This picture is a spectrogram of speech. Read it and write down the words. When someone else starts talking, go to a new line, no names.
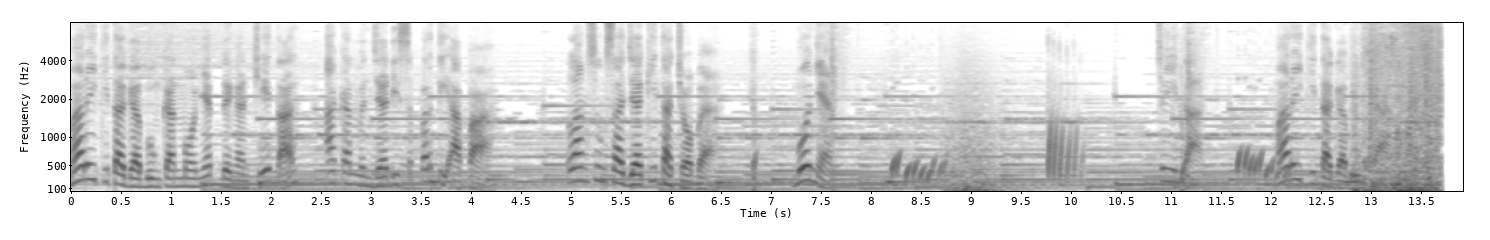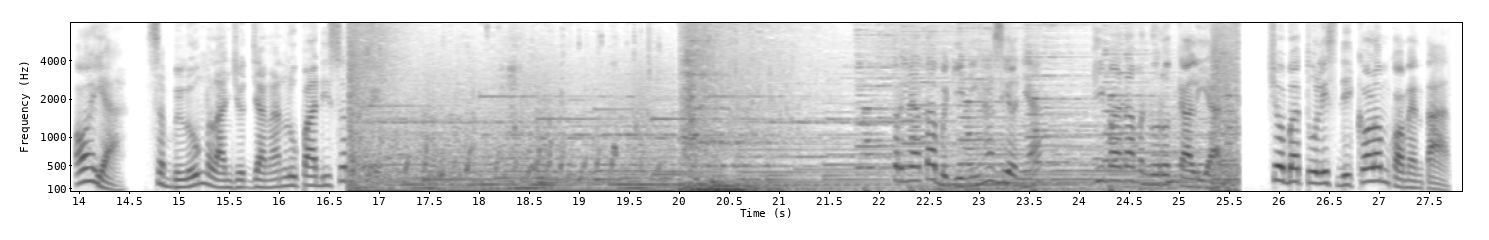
Mari kita gabungkan monyet dengan cheetah akan menjadi seperti apa. Langsung saja kita coba. Monyet. Cheetah. Mari kita gabungkan. Oh ya, sebelum melanjut jangan lupa di subscribe. Ternyata begini hasilnya. Gimana menurut kalian? Coba tulis di kolom komentar.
